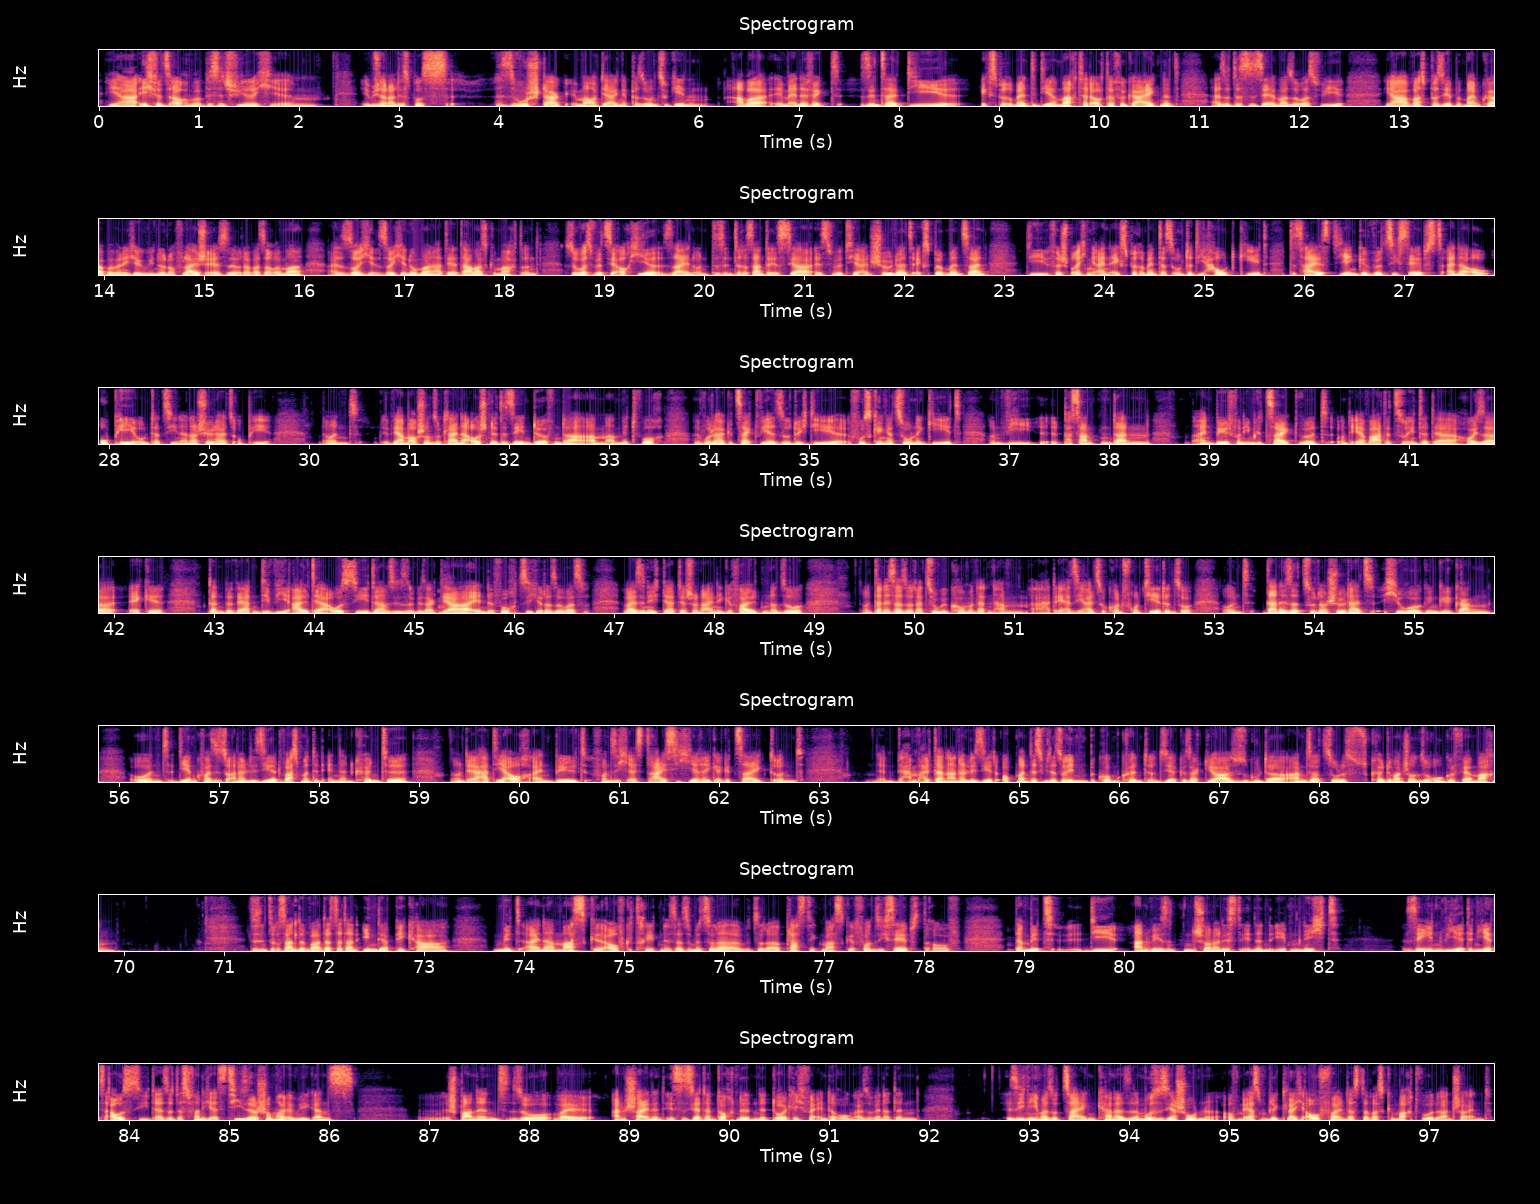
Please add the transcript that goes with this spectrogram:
Ja, ich finde es auch immer ein bisschen schwierig, ähm, im Journalismus so stark immer auf die eigene Person zu gehen. Aber im Endeffekt sind halt die Experimente, die er macht, halt auch dafür geeignet. Also das ist ja immer sowas wie, ja, was passiert mit meinem Körper, wenn ich irgendwie nur noch Fleisch esse oder was auch immer. Also solche, solche Nummern hat er damals gemacht und sowas wird es ja auch hier sein. Und das Interessante ist ja, es wird hier ein Schönheitsexperiment sein. Die versprechen ein Experiment, das unter die Haut geht. Das heißt, Jenke wird sich selbst einer OP unterziehen, einer Schönheits-OP. Und wir haben auch schon so kleine Ausschnitte sehen dürfen da am, am Mittwoch. Da wurde halt gezeigt, wie er so durch die Fußgängerzone geht und wie Passanten dann ein Bild von ihm gezeigt wird und er wartet so hinter der Häuserecke. Dann bewerten die, wie alt er aussieht. Da haben sie so gesagt, ja, Ende 50 oder sowas. Weiß ich nicht, der hat ja schon einige Falten und so. Und dann ist er so dazugekommen und dann haben, hat er sie halt so konfrontiert und so. Und dann ist er zu einer Schönheitschirurgin gegangen und die haben quasi so analysiert, was man denn ändern könnte. Und er hat ihr auch ein Bild von sich als 30-Jähriger gezeigt und äh, haben halt dann analysiert, ob man das wieder so hinbekommen könnte. Und sie hat gesagt, ja, das ist ein guter Ansatz, so, das könnte man schon so ungefähr machen. Das Interessante okay. war, dass er dann in der PK mit einer Maske aufgetreten ist, also mit so einer, mit so einer Plastikmaske von sich selbst drauf, damit die anwesenden JournalistInnen eben nicht sehen, wie er denn jetzt aussieht. Also das fand ich als Teaser schon mal irgendwie ganz äh, spannend, so, weil anscheinend ist es ja dann doch eine, eine deutliche Veränderung. Also wenn er dann sich nicht mal so zeigen kann. Also da muss es ja schon auf den ersten Blick gleich auffallen, dass da was gemacht wurde anscheinend.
